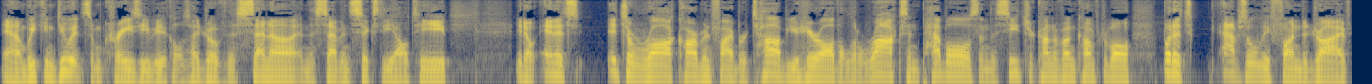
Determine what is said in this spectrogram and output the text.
and we can do it in some crazy vehicles. I drove the Senna and the 760 LT, you know, and it's it's a raw carbon fiber tub. You hear all the little rocks and pebbles, and the seats are kind of uncomfortable, but it's absolutely fun to drive.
